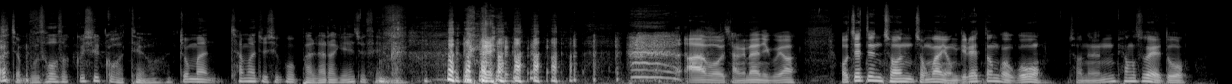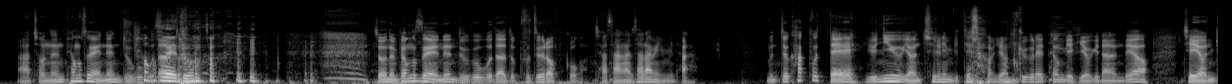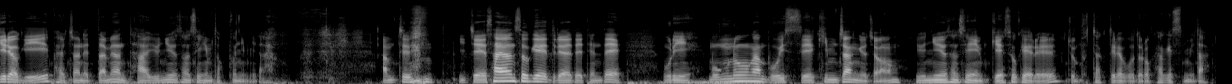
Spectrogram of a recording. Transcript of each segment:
진짜 무서워서 끄실 것 같아요. 좀만 참아주시고 발랄하게 해주세요. 아 뭐 장난이고요. 어쨌든 전 정말 연기를 했던 거고 저는 평소에도 아 저는 평소에는 누구보다도 평소에도 저는 평소에는 누구보다도 부드럽고 자상한 사람입니다. 문득 학부 때 윤희우 연출님 밑에서 연극을 했던 게 기억이 나는데요. 제 연기력이 발전했다면 다 윤희우 선생님 덕분입니다. 아무튼 이제 사연 소개해드려야 될 텐데 우리 몽롱한 보이스의 김장 요정 윤희우 선생님께 소개를 좀 부탁드려 보도록 하겠습니다.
